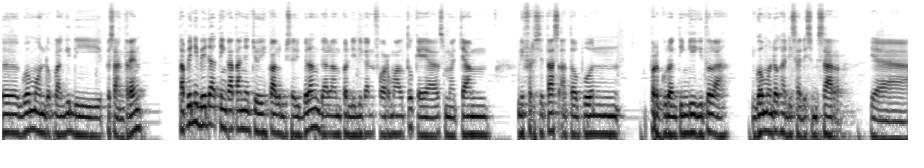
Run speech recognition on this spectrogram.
uh, gue mondok lagi di pesantren. Tapi ini beda tingkatannya cuy. Kalau bisa dibilang dalam pendidikan formal tuh kayak semacam universitas ataupun perguruan tinggi gitulah. Gue mondok hadis-hadis besar. Ya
